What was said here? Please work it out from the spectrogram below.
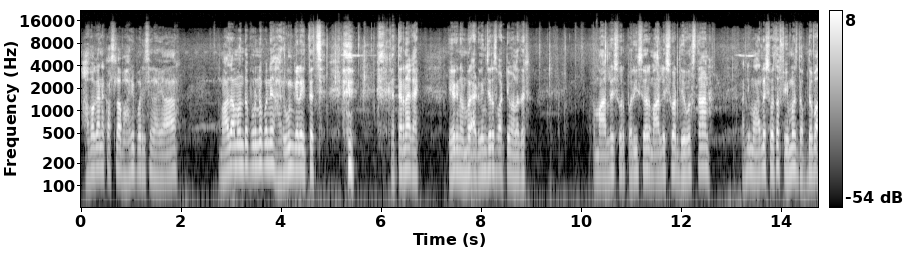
हा बघा ना कसला भारी परिसर आहे यार. माझा मन तर पूर्णपणे हरवून गेला इथंच. खतरनाक आहे. एक नंबर ॲडव्हेंचरस वाटते मला तर. मार्लेश्वर परिसर मार्लेश्वर देवस्थान आणि मार्लेश्वरचा फेमस धबधबा.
